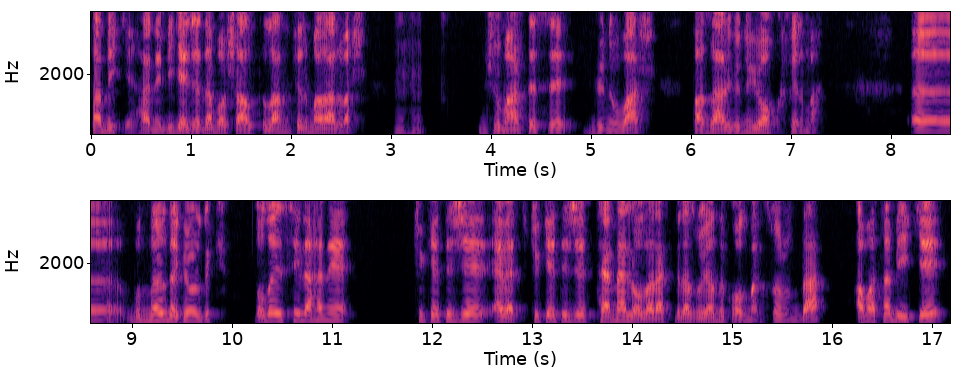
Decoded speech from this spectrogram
Tabii ki hani bir gecede boşaltılan firmalar var. Hı hı. Cumartesi günü var, pazar günü yok firma. Ee, bunları da gördük. Dolayısıyla hani tüketici, evet tüketici temel olarak biraz uyanık olmak zorunda. Ama tabii ki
